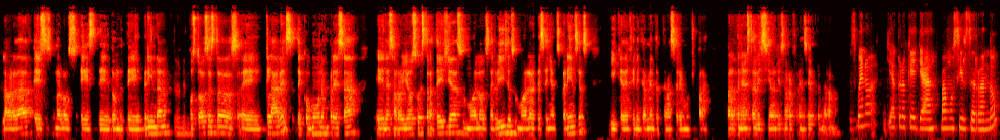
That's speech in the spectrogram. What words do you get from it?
la verdad es uno de los este, donde te brindan pues todas estas eh, claves de cómo una empresa eh, desarrolló su estrategia, su modelo de servicios, su modelo de diseño de experiencias y que definitivamente te va a servir mucho para, para tener esta visión y esa referencia de primera mano. Pues bueno, ya creo que ya vamos a ir cerrando.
